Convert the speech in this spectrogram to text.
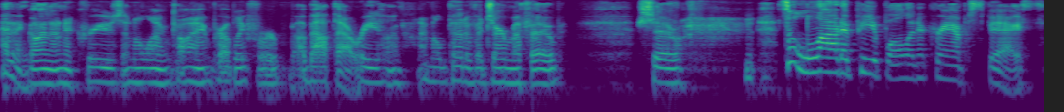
I haven't gone on a cruise in a long time, probably for about that reason. I'm a bit of a germaphobe. So it's a lot of people in a cramped space.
